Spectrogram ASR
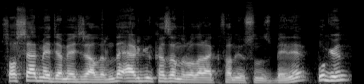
Sosyal medya mecralarında Ergün Kazanır olarak tanıyorsunuz beni. Bugün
